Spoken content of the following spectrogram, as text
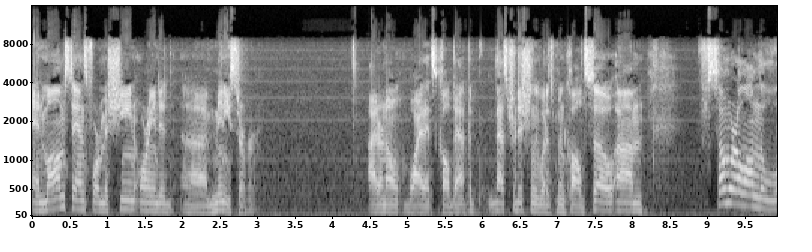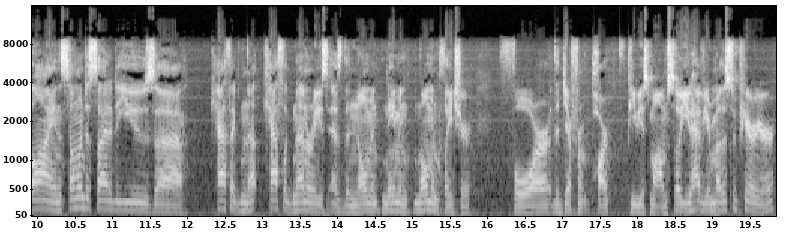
and mom stands for machine oriented uh, mini server. I don't know why that's called that, but that's traditionally what it's been called. So, um, somewhere along the line, someone decided to use uh, Catholic Catholic nunneries as the nomen- naming nomenclature for the different part PBS moms. So you have your mother superior,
